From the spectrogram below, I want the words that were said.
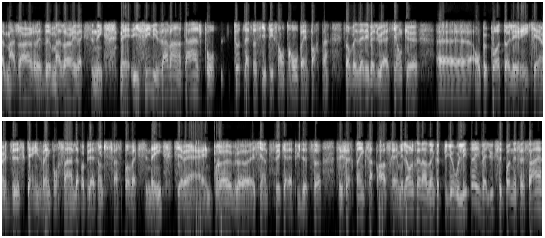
euh, majeurs, j'allais dire majeurs et vaccinés. Mais ici, les avantages pour toute la société sont trop importants. Si on faisait l'évaluation que euh, on peut pas tolérer qu'il y ait un 10, 15, 20% de la population qui se fasse pas vacciner, s'il y avait une preuve scientifique à l'appui de ça, c'est certain que ça passerait. Mais là, on serait dans un cas de figure où l'État évalue que c'est pas nécessaire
